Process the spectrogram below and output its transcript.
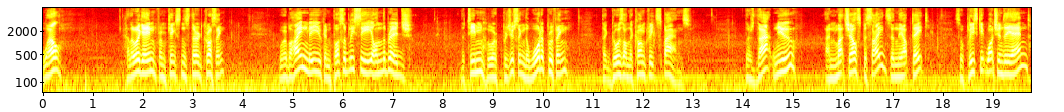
Well, hello again from Kingston's third crossing. Where behind me you can possibly see on the bridge the team who are producing the waterproofing that goes on the concrete spans. There's that new and much else besides in the update, so please keep watching to the end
